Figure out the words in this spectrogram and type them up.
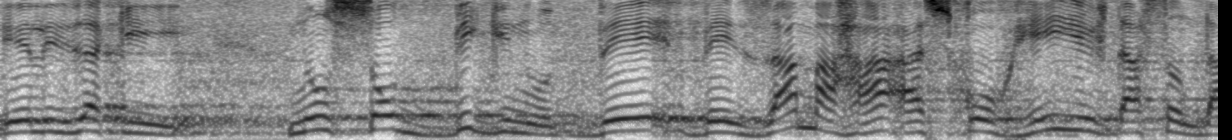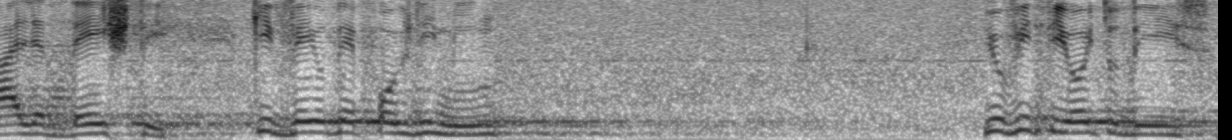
Ele diz aqui: não sou digno de desamarrar as correias da sandália deste que veio depois de mim. E o 28 diz:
